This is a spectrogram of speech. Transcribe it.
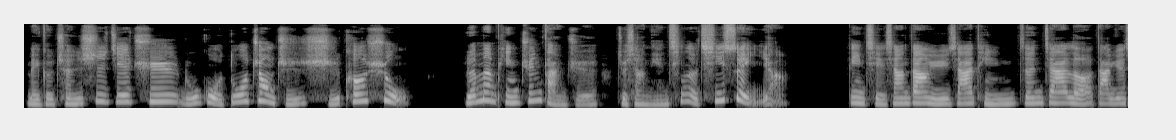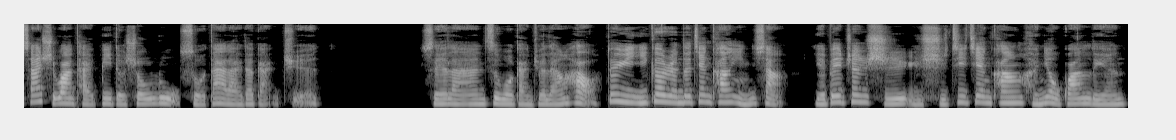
每个城市街区如果多种植十棵树，人们平均感觉就像年轻了七岁一样，并且相当于家庭增加了大约三十万台币的收入所带来的感觉。虽然自我感觉良好对于一个人的健康影响也被证实与实际健康很有关联，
